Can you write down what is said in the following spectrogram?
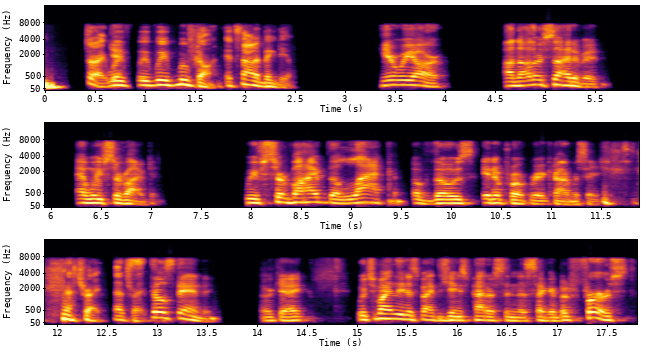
It's all right. Yeah. We've, we've we've moved on. It's not a big deal. Here we are on the other side of it, and we've survived it. We've survived the lack of those inappropriate conversations. That's right. That's right. Still standing. Okay. which might lead us back to James Patterson in a second. But first,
